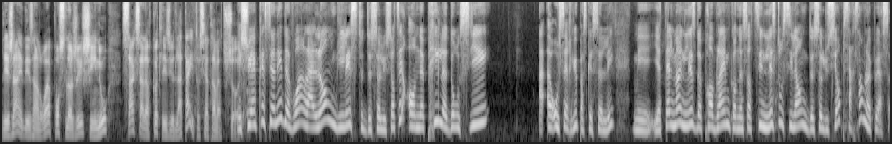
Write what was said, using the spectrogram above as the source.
les gens aient des endroits pour se loger chez nous sans que ça leur coûte les yeux de la tête aussi à travers tout ça. Et je suis impressionnée de voir la longue liste de solutions. Tu sais, on a pris le dossier à- au sérieux parce que ça l'est, mais il y a tellement une liste de problèmes qu'on a sorti une liste aussi longue de solutions, puis ça ressemble un peu à ça.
